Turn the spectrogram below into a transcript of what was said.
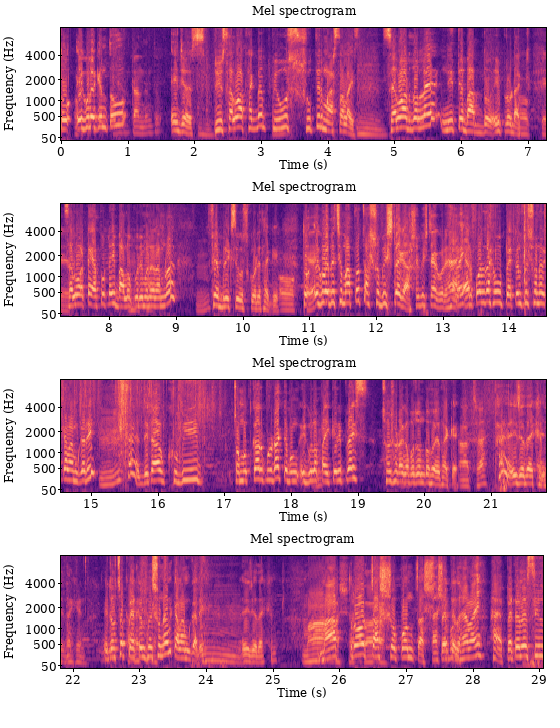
তো এগুলো কিন্তু এই যে পিউ সালোয়ার থাকবে পিউ সুতির মার্শালাইজ সালোয়ার ধরলে নিতে বাধ্য এই প্রোডাক্ট সালোয়ারটা এতটাই ভালো পরিমাণের আমরা ফেব্রিক্স ইউজ করে থাকি। তো এগুলো দিচ্ছি মাত্র চারশো বিশ টাকা। 120 টাকা করে, হ্যাঁ হ্যাঁ। এরপরে দেখাবো পেটেল ফ্যাশনের কালামকারি। হ্যাঁ যেটা খুবই চমৎকার প্রোডাক্ট এবং এগুলো পাইকারি প্রাইস ছয়শো টাকা পর্যন্ত হয়ে থাকে। আচ্ছা। হ্যাঁ এই যে দেখেন। দেখেন। এটা হচ্ছে পেটেল ফ্যাশনের কালামকারি। এই যে দেখেন। মাত্র চারশো পঞ্চাশ হ্যাঁ ভাই? হ্যাঁ পেটেলের সিল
